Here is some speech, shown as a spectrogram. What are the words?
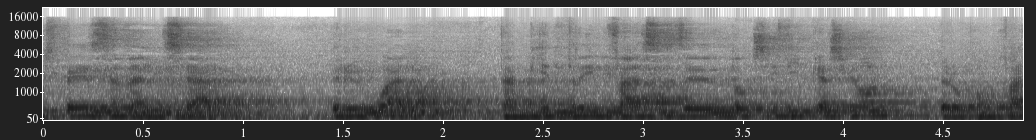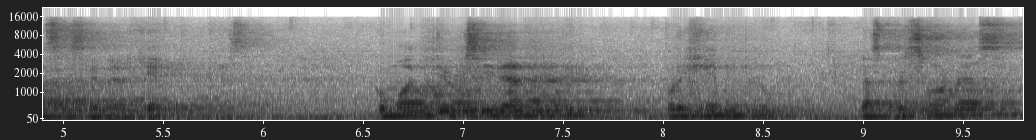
ustedes analizar. Pero igual, también traen fases de detoxificación, pero con fases energéticas. Como antioxidante, por ejemplo, las personas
